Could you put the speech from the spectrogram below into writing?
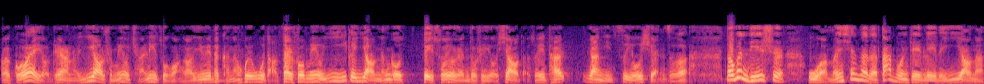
呃，国外有这样的，医药是没有权利做广告，因为它可能会误导。再说，没有一个药能够对所有人都是有效的，所以它让你自由选择。那问题是我们现在的大部分这类的医药呢，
